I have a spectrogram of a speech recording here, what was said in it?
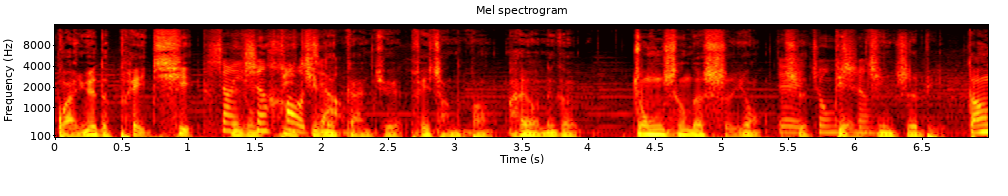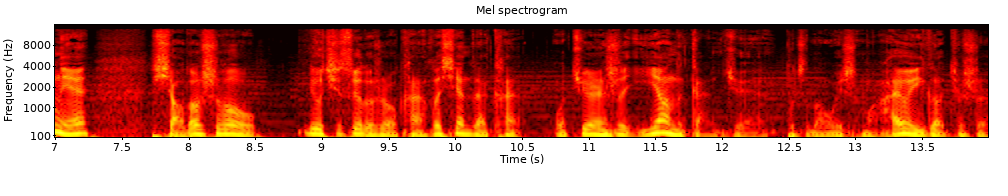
管乐的配器，像一那种声号递进的角，感觉非常的棒，还有那个终生的使用是点睛之笔。当年小的时候六七岁的时候看和现在看我居然是一样的感觉不知道为什么还有一个就是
